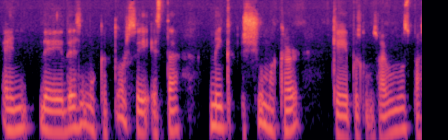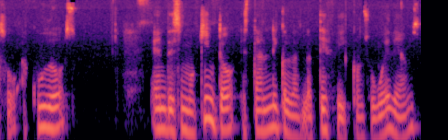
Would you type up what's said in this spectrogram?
en de décimo catorce está Mick Schumacher, que pues como sabemos pasó a Q2. En decimoquinto está Nicolas Latifi con su Williams.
